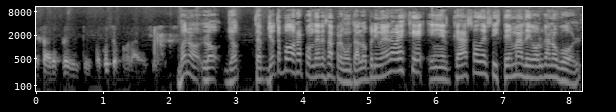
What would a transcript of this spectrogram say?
Esas dos preguntitas. ¿Qué usted podrá decir? Bueno, lo, yo, te, yo te puedo responder esa pregunta. Lo primero es que en el caso del sistema de órgano Gold,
